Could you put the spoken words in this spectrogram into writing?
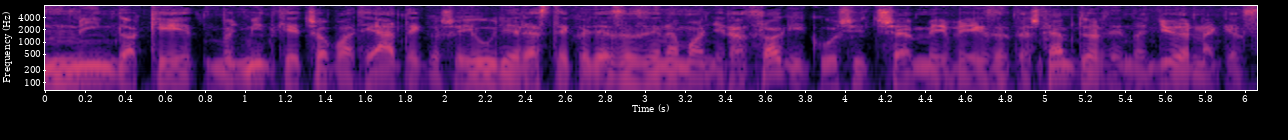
mind a két, vagy mindkét csapat játékosai úgy érezték, hogy ez azért nem annyira tragikus, itt semmi végzetes nem történt, a Győrnek ez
